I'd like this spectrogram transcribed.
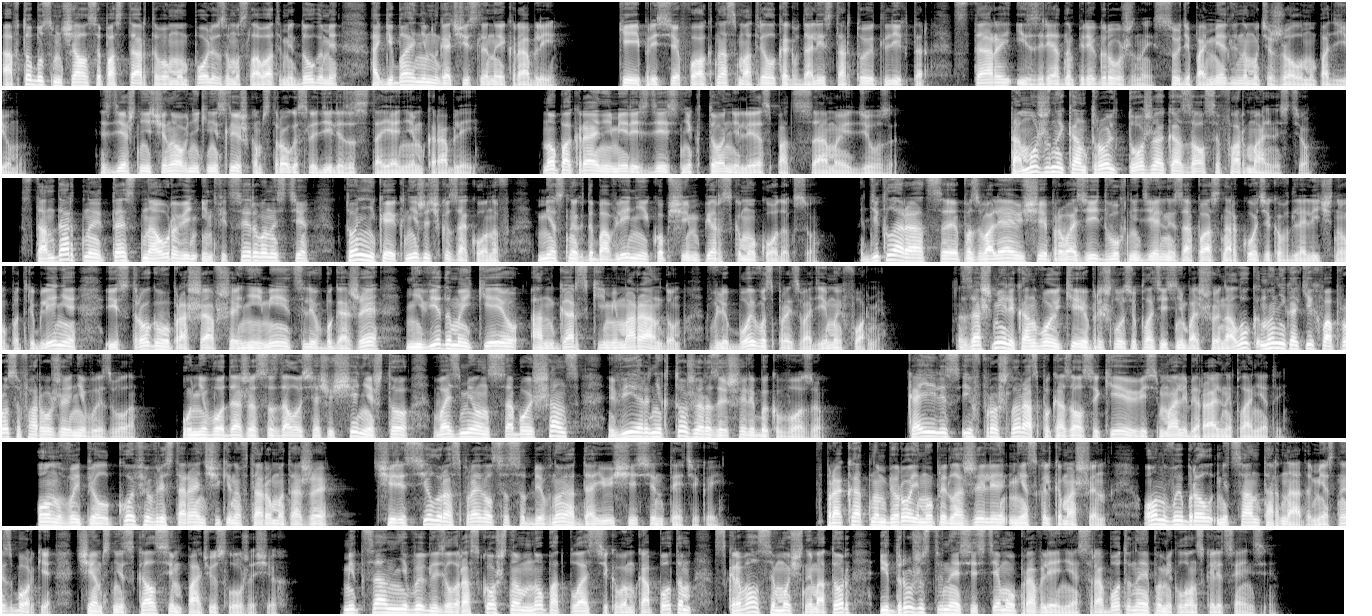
Автобус мчался по стартовому полю замысловатыми дугами, огибая немногочисленные корабли. Кей, присев у окна, смотрел, как вдали стартует лихтер, старый и изрядно перегруженный, судя по медленному тяжелому подъему. Здешние чиновники не слишком строго следили за состоянием кораблей. Но, по крайней мере, здесь никто не лез под самые дюзы. Таможенный контроль тоже оказался формальностью. Стандартный тест на уровень инфицированности, тоненькая книжечка законов, местных добавлений к общеимперскому кодексу. Декларация, позволяющая провозить двухнедельный запас наркотиков для личного потребления и строго вопрошавшая, не имеется ли в багаже неведомый Кею ангарский меморандум в любой воспроизводимой форме. За шмели конвою Кею пришлось уплатить небольшой налог, но никаких вопросов оружия не вызвало. У него даже создалось ощущение, что, возьми он с собой шанс, веерник тоже разрешили бы к ввозу. Каилис и в прошлый раз показался Кею весьма либеральной планетой. Он выпил кофе в ресторанчике на втором этаже, через силу расправился с отбивной, отдающей синтетикой. В прокатном бюро ему предложили несколько машин. Он выбрал Митсан Торнадо местной сборки, чем снискал симпатию служащих. Митсан не выглядел роскошным, но под пластиковым капотом скрывался мощный мотор и дружественная система управления, сработанная по Миклонской лицензии.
